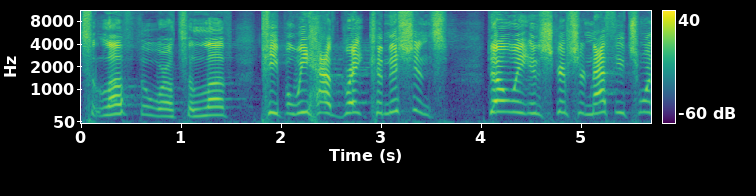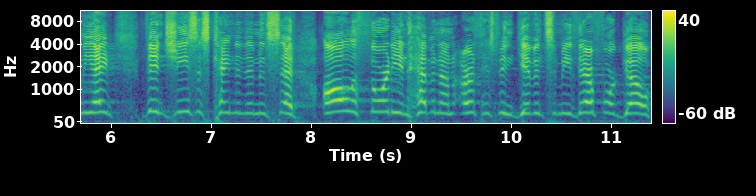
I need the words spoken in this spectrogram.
To love the world, to love people. We have great commissions don't we, in Scripture? In Matthew 28, then Jesus came to them and said, All authority in heaven and on earth has been given to me. Therefore, go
